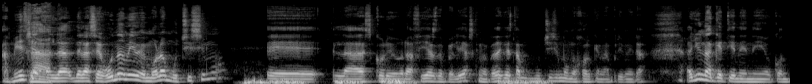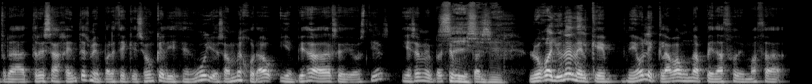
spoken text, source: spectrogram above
A mí O sea- la- de la segunda a mí me mola muchísimo eh, las coreografías de peleas, que me parece que están muchísimo mejor que en la primera. Hay una que tiene Neo contra tres agentes, me parece que son, que dicen, uy, os han mejorado, y empieza a darse de hostias, y esa me parece Sí, brutal. sí, sí. Luego hay una en el que Neo le clava una pedazo de maza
